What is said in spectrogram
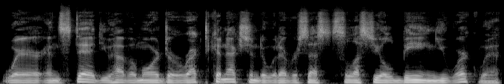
where instead you have a more direct connection to whatever celestial being you work with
